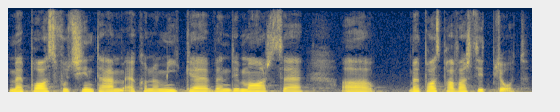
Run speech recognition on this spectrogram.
me pas fuqinë teme ekonomike, vendimmarrëse, ë me pas pavarësi të plotë.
